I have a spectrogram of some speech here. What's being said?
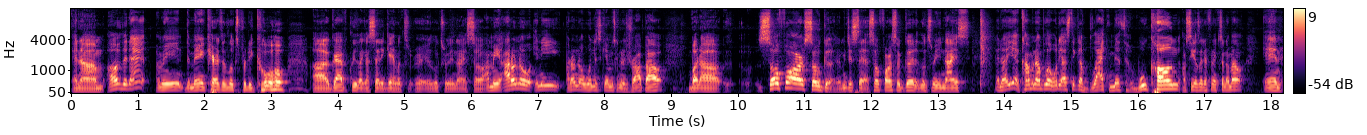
And um, other than that, I mean, the main character looks pretty cool. Uh, graphically, like I said again, looks it looks really nice. So I mean, I don't know any, I don't know when this game is gonna drop out, but uh, so far so good. Let me just say that. So far so good. It looks really nice. And uh, yeah, comment down below. What do you guys think of Black Myth Wukong? I'll see you guys later for next time I'm out. And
